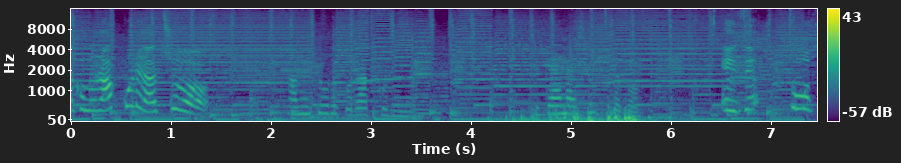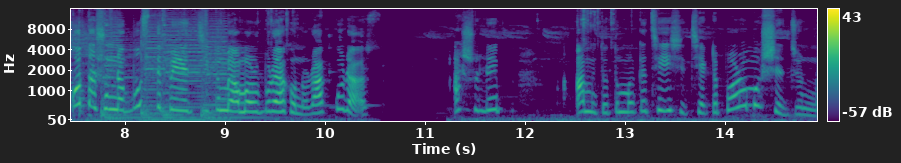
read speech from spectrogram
এখনও রাগ করে আছো? আমি তোর উপর রাগ করি না। কেন আসিস এই যে তোমার কথা শুনে বুঝতে পেরেছি তুমি আমার উপরে এখনও রাগ করে আছো। আসলে আমি তো তোমার কাছে এসেছি একটা পরামর্শের জন্য।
